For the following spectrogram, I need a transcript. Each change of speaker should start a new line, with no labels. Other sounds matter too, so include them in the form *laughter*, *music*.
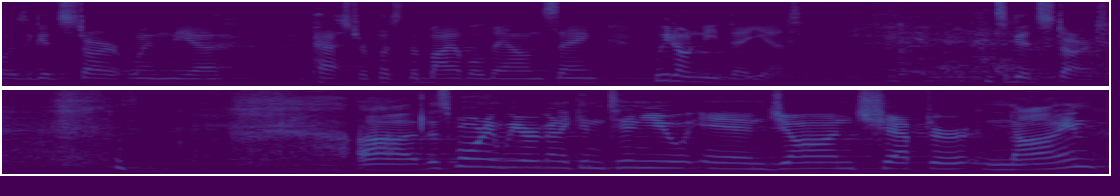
always a good start when the uh, pastor puts the Bible down saying, We don't need that yet. It's a good start. *laughs* Uh, this morning we are going to continue in John chapter 9.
